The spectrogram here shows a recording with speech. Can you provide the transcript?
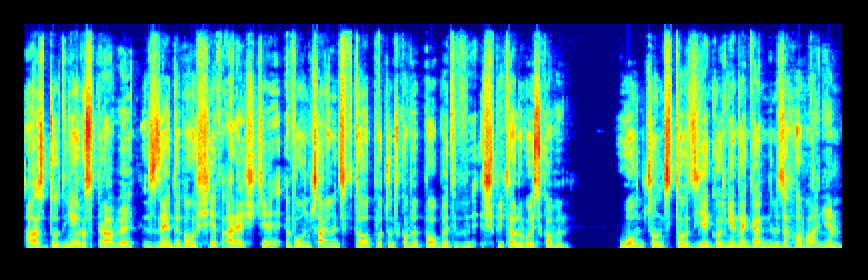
aż do dnia rozprawy znajdował się w areszcie, włączając w to początkowy pobyt w szpitalu wojskowym. Łącząc to z jego nienagannym zachowaniem,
